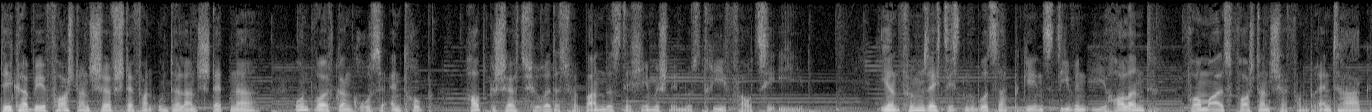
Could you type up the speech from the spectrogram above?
DKB-Vorstandschef Stefan Unterland-Stettner und Wolfgang Große-Entrup, Hauptgeschäftsführer des Verbandes der chemischen Industrie VCI. Ihren 65. Geburtstag begehen Stephen E. Holland, vormals Vorstandschef von Brenntag,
